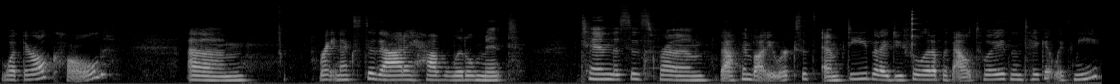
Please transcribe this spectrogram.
what they're all called. Um, right next to that, I have a little mint tin. This is from Bath & Body Works. It's empty, but I do fill it up with Altoids and take it with me.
